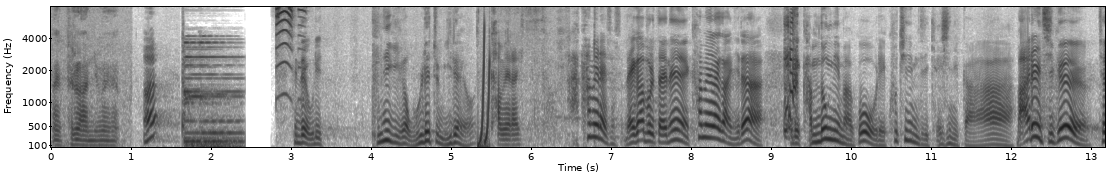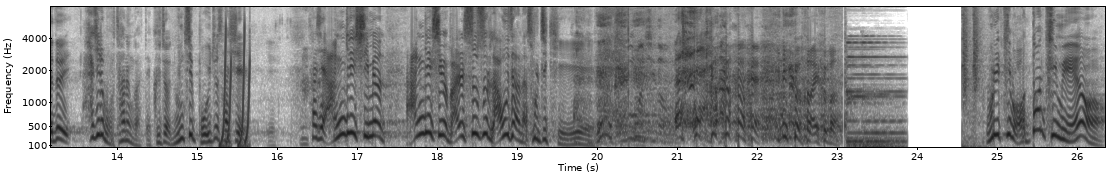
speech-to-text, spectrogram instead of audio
아니 별로 안 유명해요. 어? 근데 우리 분위기가 원래 좀 이래요. 카메라 있어. 아 카메라 있었어. 내가 볼 때는 카메라가 아니라 우리 감독님하고 우리 코치님들이 계시니까 말을 지금 제대로 하지를 못하는 것 같아. 그죠? 눈치 보이죠 사실. 사실 안 계시면 안 계시면 말 술술 나오잖아 솔직히. 이거 봐 이거 봐. 우리 팀 어떤 팀이에요?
